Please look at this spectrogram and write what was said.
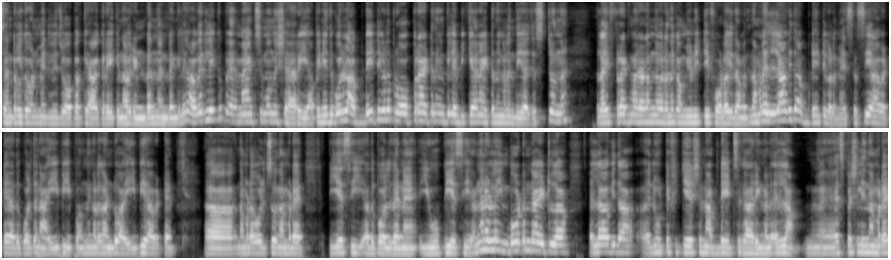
സെൻട്രൽ ഗവൺമെന്റിന് ജോബൊക്കെ ആഗ്രഹിക്കുന്നവരുണ്ടെന്നുണ്ടെങ്കിൽ അവരിലേക്ക് മാക്സിമം ഒന്ന് ഷെയർ ചെയ്യുക. പിന്നെ ഇതുപോലുള്ള അപ്ഡേറ്റുകൾ പ്രോപ്പറായിട്ട് നിങ്ങൾക്ക് ലഭിക്കാനായിട്ട് നിങ്ങൾ എന്ത് ചെയ്യുക? ജസ്റ്റ് ഒന്ന് ലൈഫ് ട്രാക്ക് മലയാളം എന്ന് പറയുന്ന കമ്മ്യൂണിറ്റി ഫോളോ ചെയ്താൽ മതി. നമ്മൾ എല്ലാവിധ അപ്ഡേറ്റുകളും എസ് എസ് സി ആവട്ടെ അതുപോലെ തന്നെ ഐ ബി ഇപ്പം നിങ്ങൾ കണ്ടു ഐ ബി ആവട്ടെ നമ്മുടെ ഓൾസോ നമ്മുടെ പി എസ് സി അതുപോലെ തന്നെ യു പി എസ് സി അങ്ങനെയുള്ള ഇമ്പോർട്ടന്റ് ആയിട്ടുള്ള എല്ലാവിധ നോട്ടിഫിക്കേഷൻ അപ്ഡേറ്റ്സ് കാര്യങ്ങൾ എല്ലാം എസ്പെഷ്യലി നമ്മുടെ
